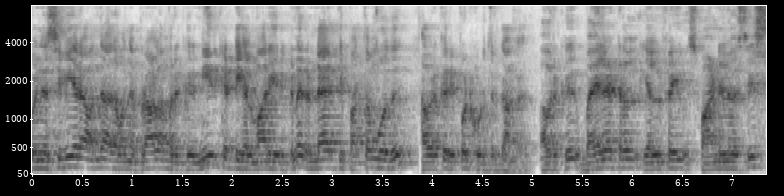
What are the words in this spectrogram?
கொஞ்சம் சிவியரா வந்து அது கொஞ்சம் ப்ராப்ளம் இருக்கு. நீர் கட்டிகள் மாதிரி இருக்குன்னு ரெண்டாயிரத்தி பத்தொன்பது அவருக்கு ரிப்போர்ட் கொடுத்துருக்காங்க. அவருக்கு bilateral L five spondylosis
